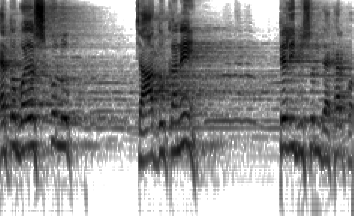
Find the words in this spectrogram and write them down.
এত বয়স্ক লোক চা দোকানে টেলিভিশন দেখার কথা।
